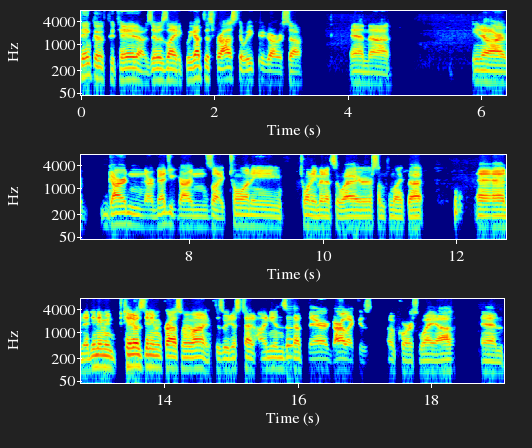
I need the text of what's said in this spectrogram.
think of potatoes. It was like we got this frost a week ago or so, and uh, you know our garden, our veggie garden's like 20, 20 minutes away or something like that. And it didn't even potatoes didn't even cross my mind because we just had onions up there. Garlic is of course way up, and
